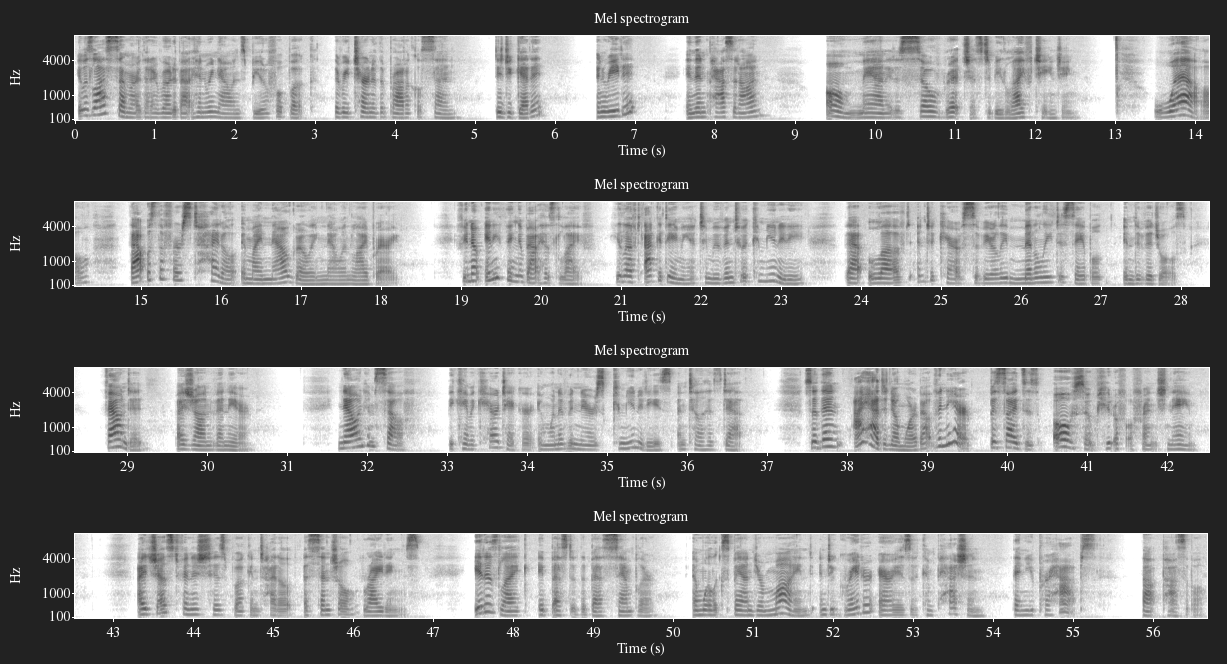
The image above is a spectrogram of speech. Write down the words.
it was last summer that I wrote about Henri Nouwen's beautiful book, The Return of the Prodigal Son. Did you get it? And read it? And then pass it on? Oh man, it is so rich as to be life changing. Well, that was the first title in my now growing Nouwen library. If you know anything about his life, he left academia to move into a community that loved and took care of severely mentally disabled individuals, founded by Jean Vanier. Nouwen himself became a caretaker in one of Vanier's communities until his death. So then I had to know more about Vanier, besides his oh so beautiful French name. I just finished his book entitled Essential Writings. It is like a best of the best sampler and will expand your mind into greater areas of compassion than you perhaps thought possible.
